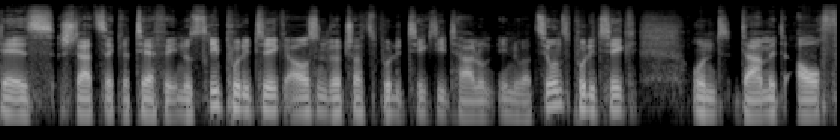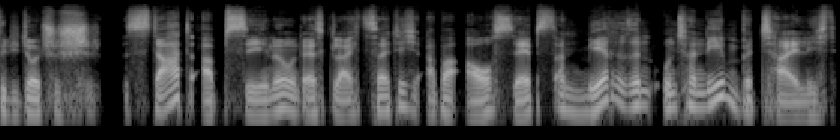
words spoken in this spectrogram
Der ist Staatssekretär für Industriepolitik, Außenwirtschaftspolitik, Digital- und Innovationspolitik und damit auch für die deutsche Start-up-Szene. Und er ist gleichzeitig aber auch selbst an mehreren Unternehmen beteiligt.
